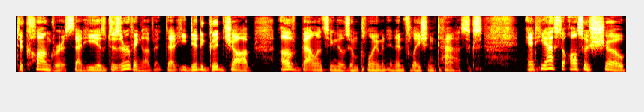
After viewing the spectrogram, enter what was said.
to Congress that he is deserving of it, that he did a good job of balancing those employment and inflation tasks. And he has to also show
